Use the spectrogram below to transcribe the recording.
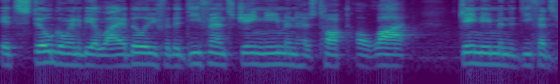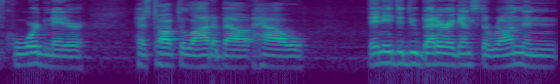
it's still going to be a liability for the defense. Jay Niemann has talked a lot. Jay Niemann, the defensive coordinator, has talked a lot about how they need to do better against the run. And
